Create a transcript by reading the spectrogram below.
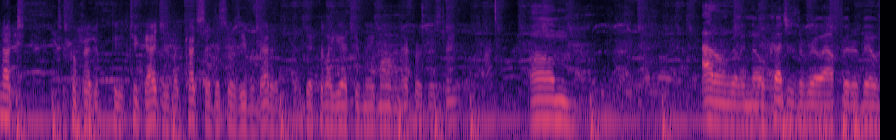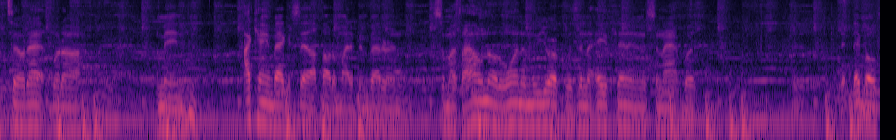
not to compare the, the two gadgets, but Kutch said this was even better. Did you feel like you had to make more of an effort this time? Um, I don't really know. Kutch is the real outfitter to be able to tell that, but uh, I mean, I came back and said I thought it might have been better, and somebody's like, I don't know, the one in New York was in the eighth inning and this and that, but they both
